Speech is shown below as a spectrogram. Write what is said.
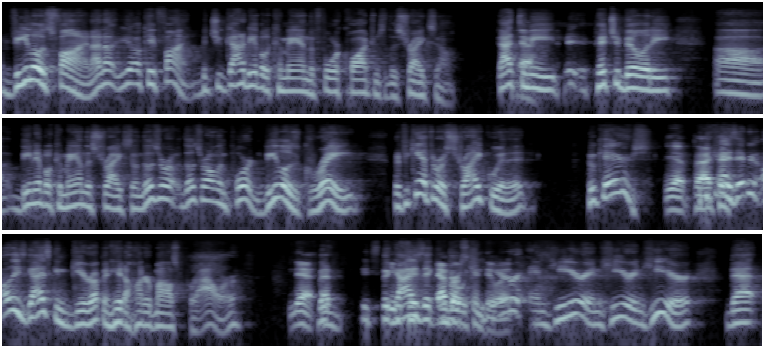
Velo's fine. I don't. Okay, fine. But you got to be able to command the four quadrants of the strike zone. That to yeah. me, pitchability, uh, being able to command the strike zone. Those are those are all important. Velo's great, but if you can't throw a strike with it, who cares? Yeah, but guys, every all these guys can gear up and hit 100 miles per hour. Yeah, but it's the guys that can, can do it here and here and here and here that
